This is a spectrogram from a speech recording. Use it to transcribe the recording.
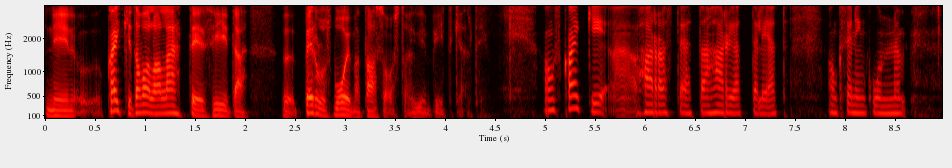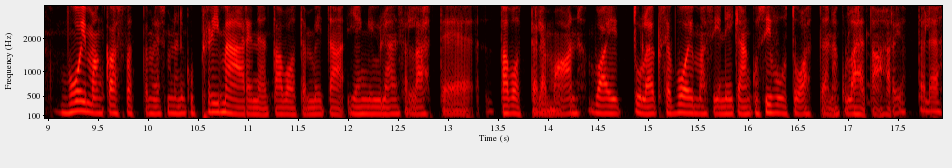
Niin kaikki tavallaan lähtee siitä perusvoimatasosta hyvin pitkälti. Onko kaikki harrastajat tai harjoittelijat, onko se niin kuin voiman kasvattaminen semmoinen niin primäärinen tavoite, mitä jengi yleensä lähtee tavoittelemaan vai tuleeko se voima siinä ikään kuin sivutuotteena, kun lähdetään harjoittelemaan?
